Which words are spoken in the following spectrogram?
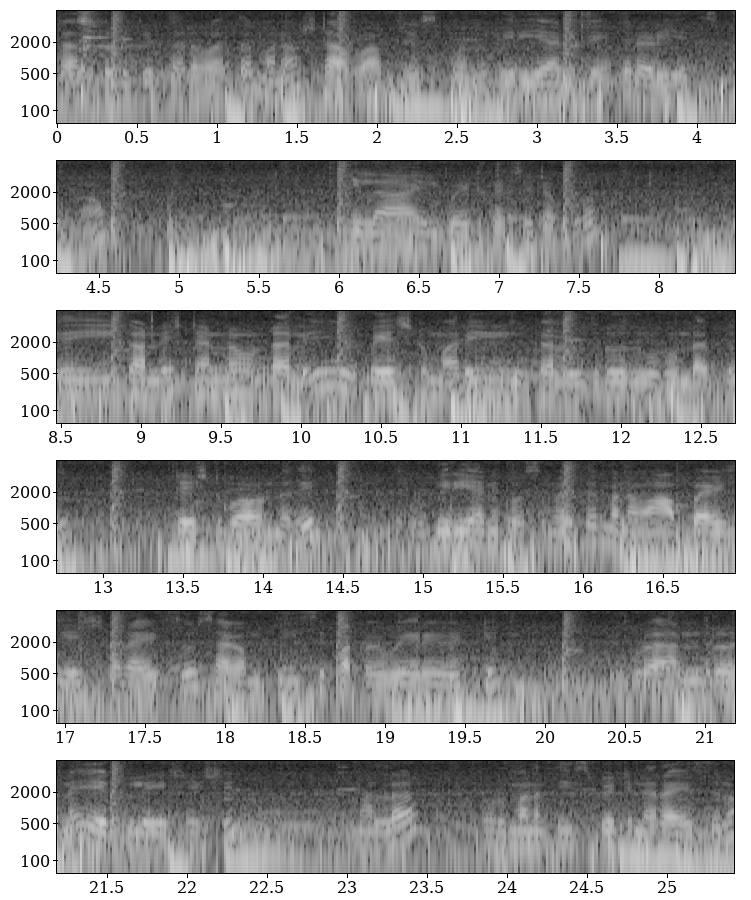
కాస్త ఉడికిన తర్వాత మనం స్టవ్ ఆఫ్ చేసుకొని బిర్యానీకి అయితే రెడీ చేసుకున్నాం ఇలా ఆయిల్ బయటకు వచ్చేటప్పుడు ఈ కండిషన్లో ఉండాలి. పేస్ట్ మరీ ఇంకా లూజు లూజు కూడా ఉండద్దు. టేస్ట్ బాగుండదు. బిర్యానీ కోసం అయితే మనం ఆఫ్ బాయిల్ చేసిన రైస్ సగం తీసి పక్కకు వేరే పెట్టి ఇప్పుడు అందులోనే ఎగ్గులు వేసేసి మళ్ళా ఇప్పుడు మనం తీసి పెట్టిన రైస్ను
